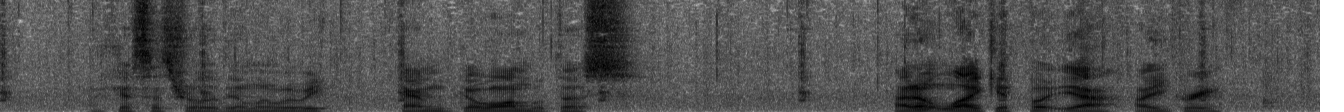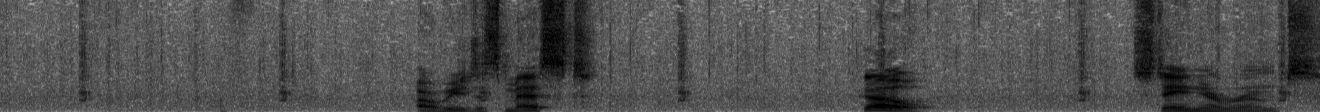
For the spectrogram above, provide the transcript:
I guess that's really the only way we can go on with this. I don't like it, but yeah, I agree. Are we dismissed? Go. Stay in your rooms.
